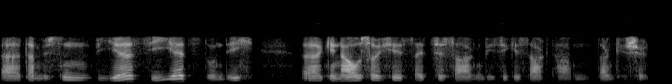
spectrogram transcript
Äh, da müssen wir, Sie jetzt und ich, äh, genau solche Sätze sagen, wie Sie gesagt haben. Dankeschön.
